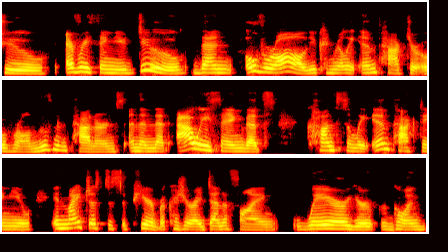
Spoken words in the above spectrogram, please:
to everything you do, then overall you can really impact your overall movement patterns. And then that owie thing that's constantly impacting you, it might just disappear because you're identifying where you're going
